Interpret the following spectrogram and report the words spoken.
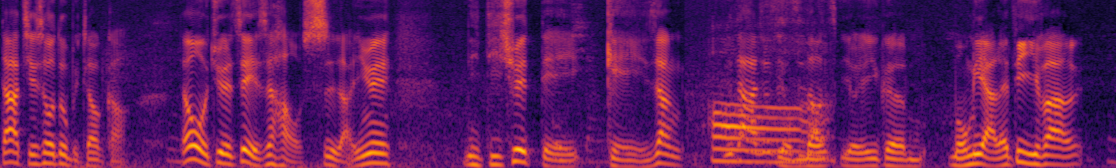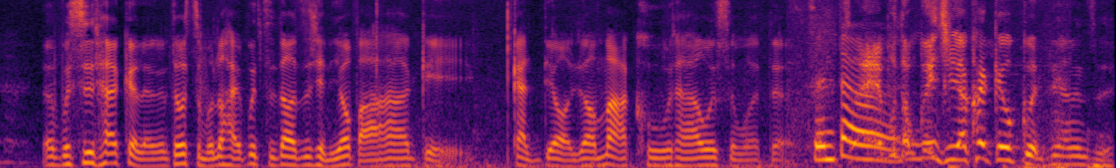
大家接受度比较高。然后我觉得这也是好事啊，因为你的确得给让，因为大家就是有有一个萌芽的地方。而不是他可能都什么都还不知道之前，你要把他给干掉，就要骂哭他或什么的。真的，哎，不懂规矩啊，快给我滚这样子。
